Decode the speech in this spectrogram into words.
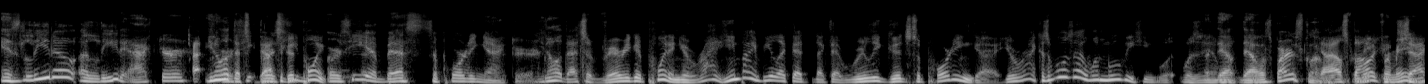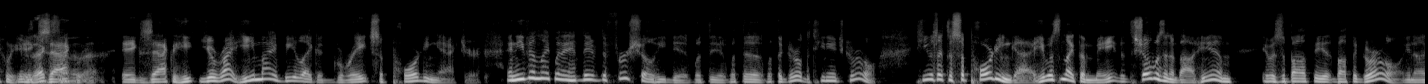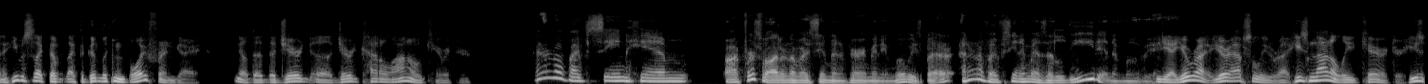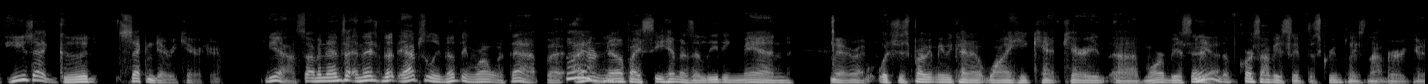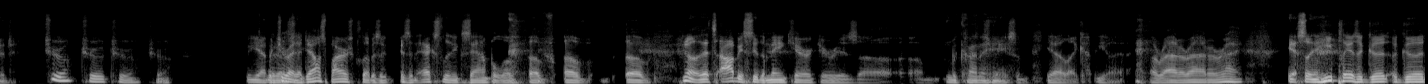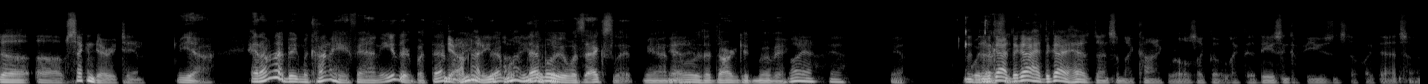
Is Leto a lead actor? Uh, you know what? That's he, that's a good he, point. Or is he a best supporting actor? You know, that's a very good point, and you're right. He might be like that, like that really good supporting guy. You're right. Because what was that one movie he w- was in? Da- Dallas Buyers Club. Dallas Buyers. For me, exactly. Exactly. Exactly. He, you're right. He might be like a great supporting actor. And even like when they did the first show he did with the with the with the girl, the teenage girl, he was like the supporting guy. He wasn't like the main. The show wasn't about him. It was about the about the girl. You know, and he was like the like the good looking boyfriend guy. You know, the the Jared uh, Jared Catalano character. I don't know if I've seen him. Uh, first of all, I don't know if I've seen him in very many movies, but I don't know if I've seen him as a lead in a movie. Yeah, you're right. You're absolutely right. He's not a lead character. He's he's that good secondary character. Yeah. So I mean, and, there's absolutely nothing wrong with that, but oh, I don't know if I see him as a leading man. Yeah, right. Which is probably maybe kind of why he can't carry uh, Morbius. And yeah. of course, obviously, if the screenplay is not very good. True. True. True. True. But yeah, but, but you're right. The Dallas Buyers Club is a is an excellent example of of of of you know that's obviously the main character is uh um, McConaughey. Yeah, like yeah, all right, all right, all right. Yeah, so he plays a good a good uh, uh secondary him. Yeah, and I'm not a big McConaughey fan either, but that yeah, movie, I'm not either, that, not either, that movie but... was excellent. Yeah, that movie was a darn good movie. Oh yeah, yeah, yeah. The, the guy, the guy, the guy has done some iconic roles like the like the Dazed and Confused and stuff like that. So.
